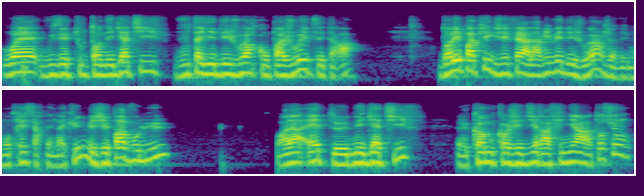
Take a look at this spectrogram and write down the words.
ouais, vous êtes tout le temps négatif, vous taillez des joueurs qui n'ont pas joué, etc. Dans les papiers que j'ai fait à l'arrivée des joueurs, j'avais montré certaines lacunes, mais je n'ai pas voulu voilà, être négatif, comme quand j'ai dit Rafinha, attention,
